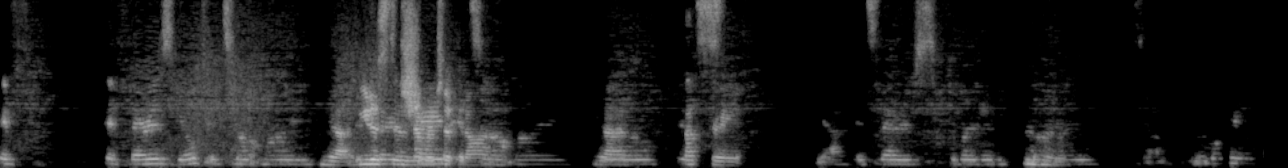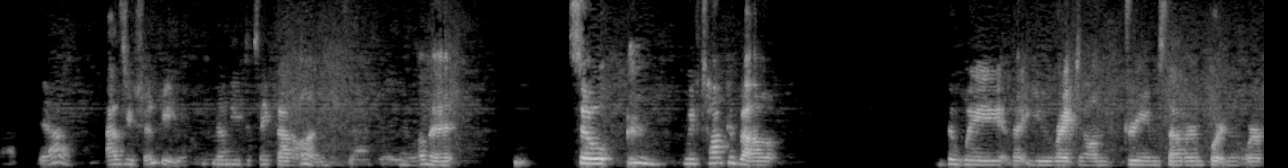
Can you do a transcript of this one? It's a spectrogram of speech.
if if there is guilt, it's not mine. yeah, If you just never shame, took it it's on. Not mine. Yeah, No, That's great. Yeah, it's theirs to burden, not Mhm. mine. So I'm okay with that. Yeah, as you should be. No need to take that on. Exactly. I love it. So, we've talked about the way that you write down dreams that are important or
